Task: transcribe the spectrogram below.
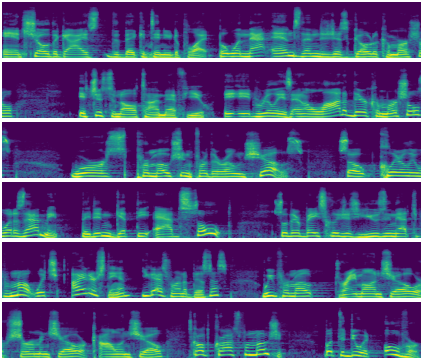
and show the guys that they continue to play. But when that ends, then to just go to commercial, it's just an all time FU. It, it really is. And a lot of their commercials were promotion for their own shows. So clearly, what does that mean? They didn't get the ad sold. So they're basically just using that to promote, which I understand. You guys run a business. We promote Draymond show or Sherman show or Collins show. It's called cross promotion. But to do it over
